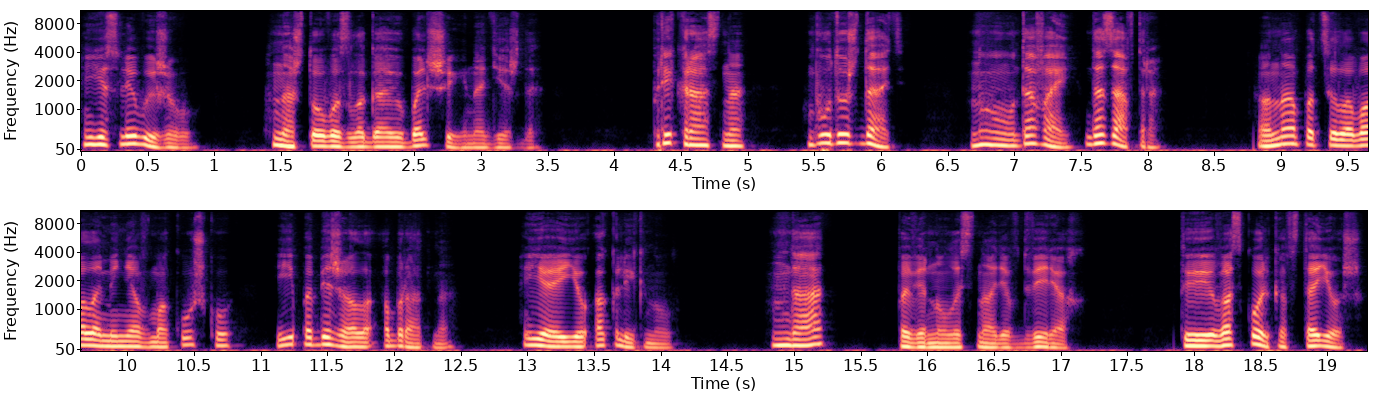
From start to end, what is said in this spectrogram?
Если выживу, на что возлагаю большие надежды». «Прекрасно. Буду ждать. Ну, давай, до завтра». Она поцеловала меня в макушку и побежала обратно. Я ее окликнул. «Да?» – повернулась Надя в дверях. «Ты во сколько встаешь?»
